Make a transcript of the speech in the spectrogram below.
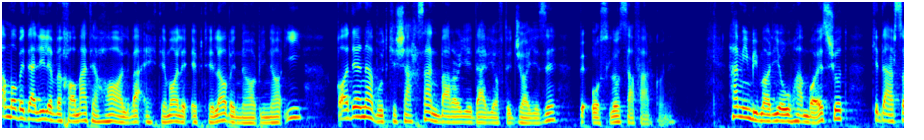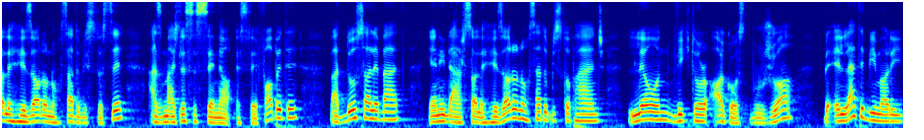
اما به دلیل وخامت حال و احتمال ابتلا به نابینایی قادر نبود که شخصا برای دریافت جایزه به اسلو سفر کنه. همین بیماری او هم باعث شد که در سال 1923 از مجلس سنا استعفا بده و دو سال بعد یعنی در سال 1925 لئون ویکتور آگوست بورژوا به علت بیماری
